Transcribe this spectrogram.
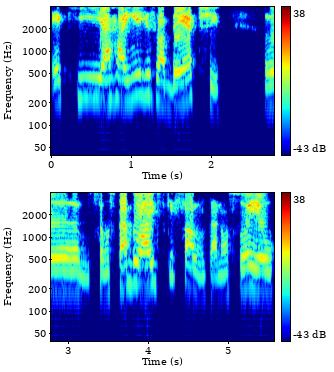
é que a Rainha Elizabeth, uh, são os tabloides que falam, tá? Não sou eu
